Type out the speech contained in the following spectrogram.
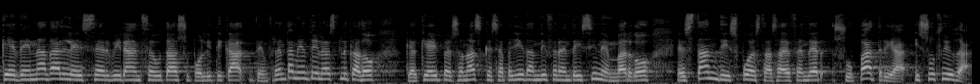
que de nada le servirá en Ceuta su política de enfrentamiento y le ha explicado que aquí hay personas que se apellidan diferente y, sin embargo, están dispuestas a defender su patria y su ciudad.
